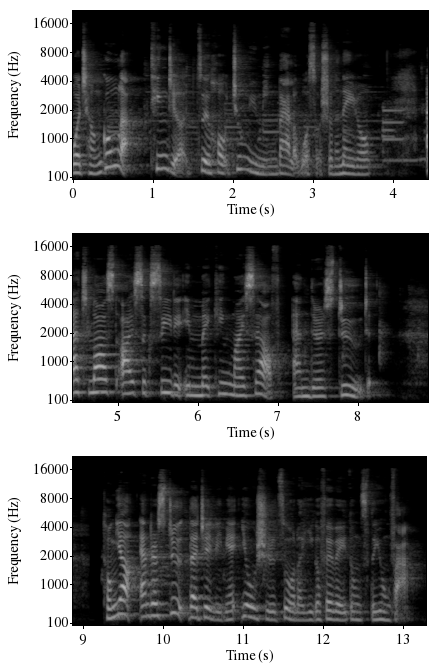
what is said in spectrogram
我成功了，听者最后终于明白了我所说的内容。At last, I succeeded in making myself understood. 同样，understood 在这里面又是做了一个非谓语动词的用法。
